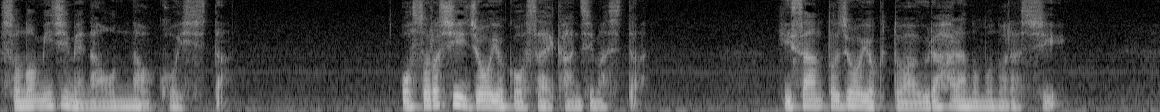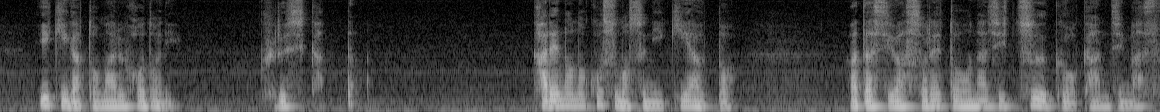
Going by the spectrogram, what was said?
その惨めな女を恋した。恐ろしい情欲をさえ感じました。悲惨と情欲とは裏腹のものらしい。息が止まるほどに苦しかった。枯野のコスモスに行き合うと私はそれと同じ痛苦を感じます。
